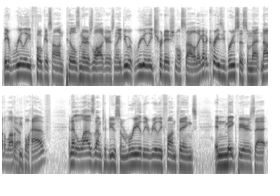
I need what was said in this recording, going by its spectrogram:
They really focus on pilsners, lagers, and they do it really traditional style. They got a crazy brew system that not a lot Yeah. of people have, and it allows them to do some really, really fun things and make beers that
